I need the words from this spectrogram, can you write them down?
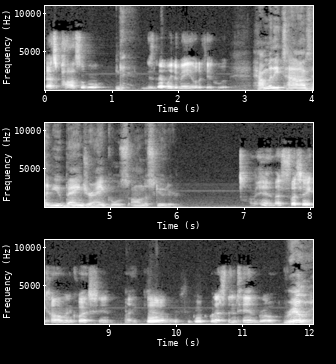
that's possible. It's definitely the manual to kick with. How many times have you banged your ankles on the scooter? Man, that's such a common question. Like Yeah, that's a good question. less than ten, bro. Really?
